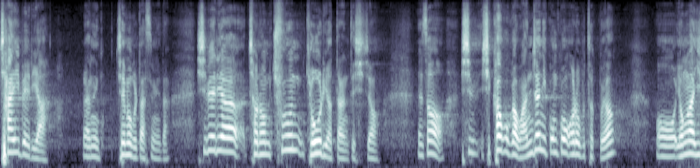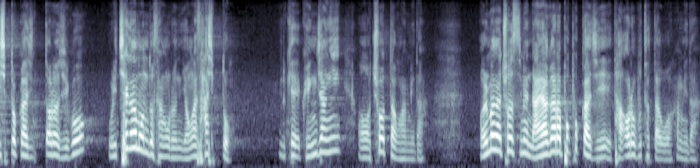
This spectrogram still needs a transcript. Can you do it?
차이베리아라는 제목을 땄습니다. 시베리아처럼 추운 겨울이었다는 뜻이죠. 그래서 시, 시카고가 완전히 꽁꽁 얼어붙었고요. 어, 영하 20도까지 떨어지고 우리 체감 온도 상으로는 영하 40도 이렇게 굉장히 어, 추웠다고 합니다. 얼마나 추웠으면 나야가라 폭포까지 다 얼어붙었다고 합니다.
